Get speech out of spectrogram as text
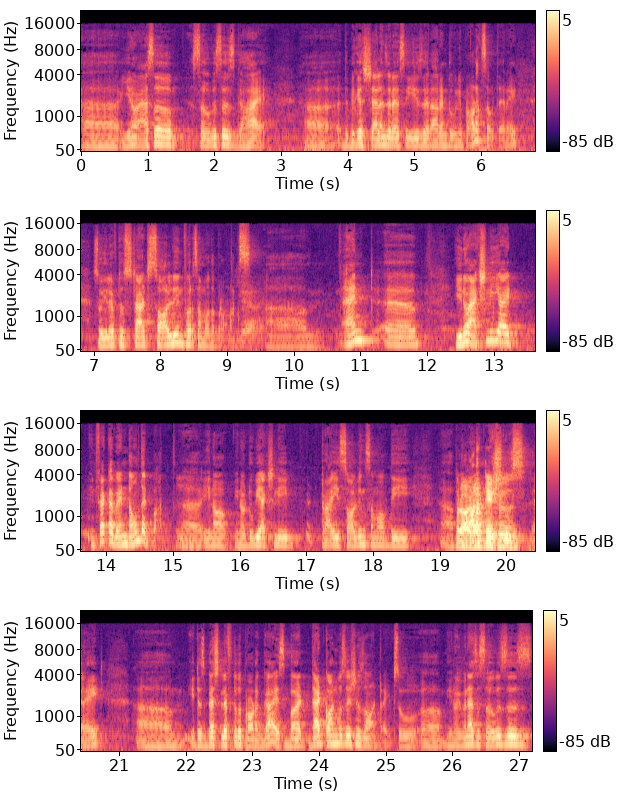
Uh, you know as a services guy uh, the biggest challenge that I see is there aren't too many products out there, right? So you'll have to start solving for some of the products. Um, and uh, you know, actually, I, in fact, I went down that path. Uh, you know, you know, do we actually try solving some of the uh, Product issues. right? Um, it is best left to the product guys, but that conversation is on, right? So uh, you know, even as a services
